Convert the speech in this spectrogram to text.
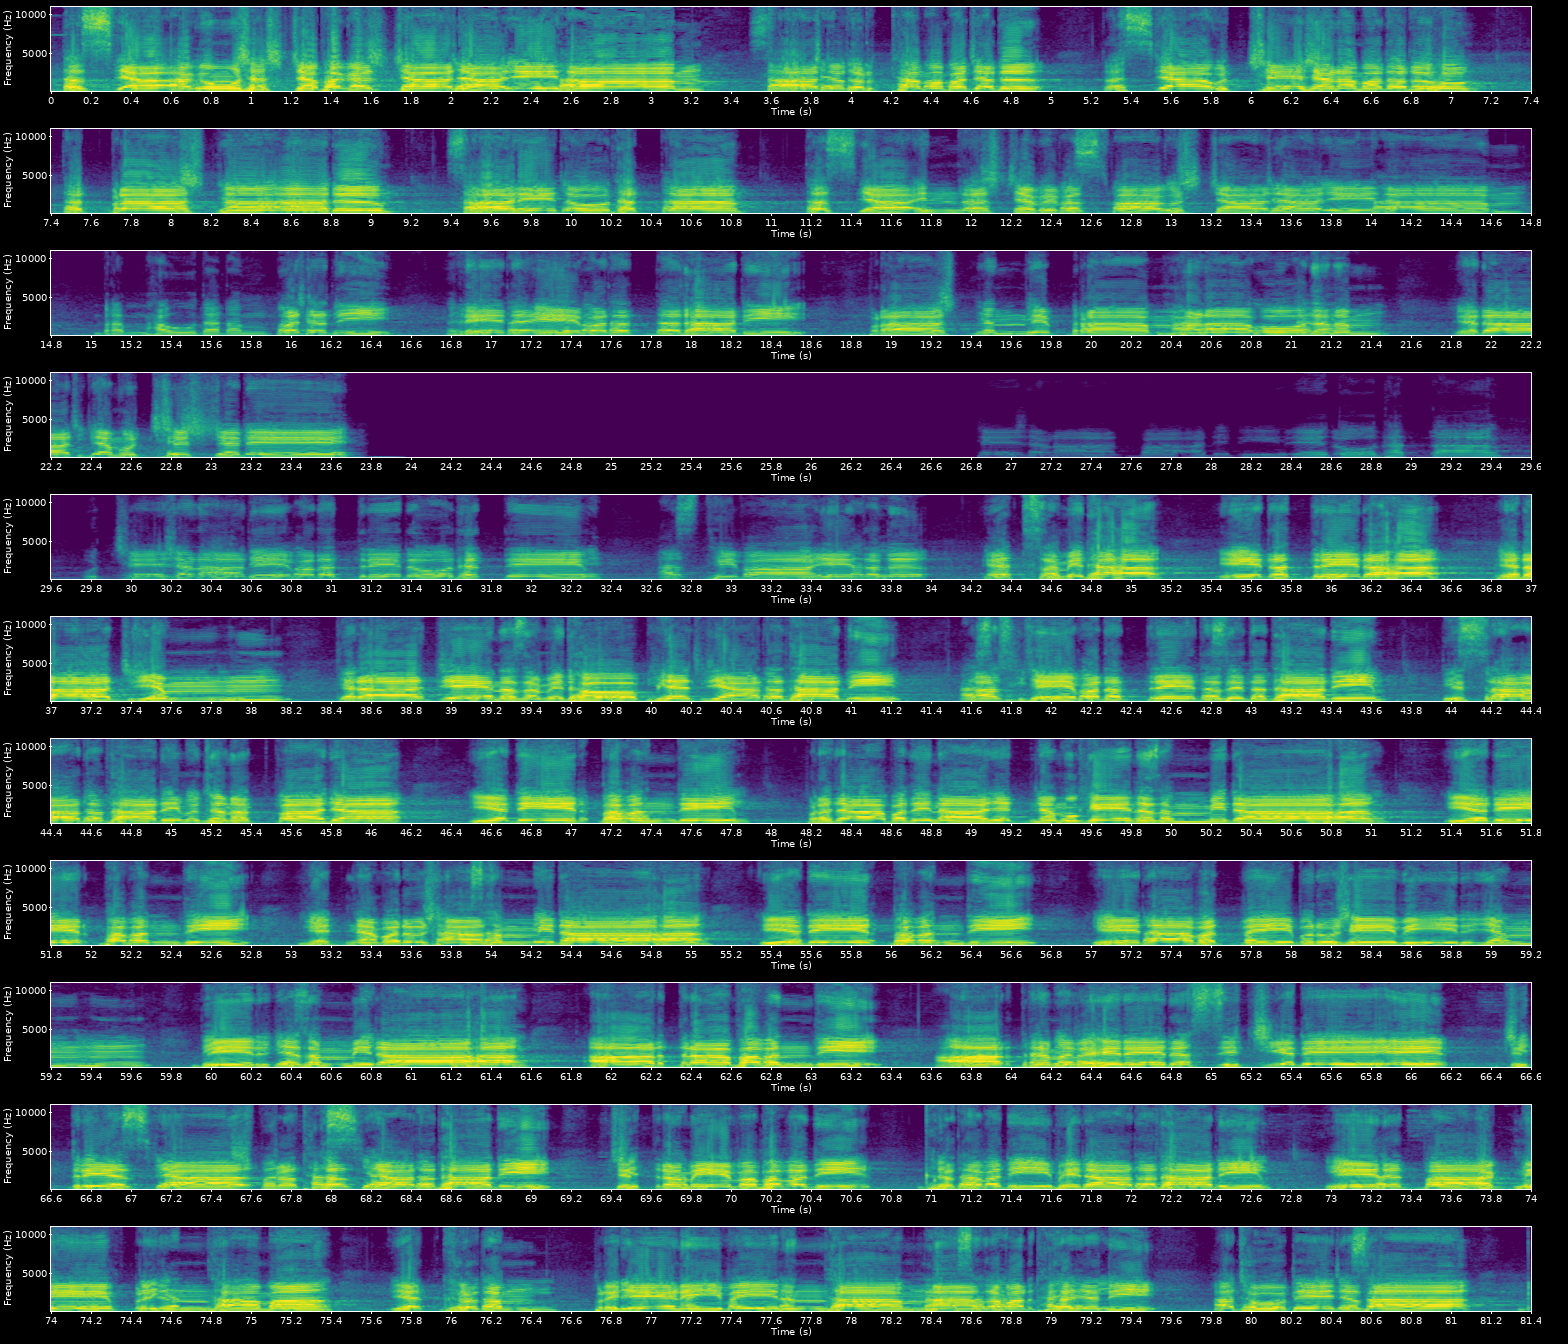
तस्या अगुंशश्च भगश्चाजायेताम् सा चतुर्थमपजत् तस्या उच्छेषणमददुः तत्प्राश्नात् सारेतो दत्त तस्या इन्द्रश्च विवस्वागुश्चाजायेताम् ब्रह्मौदनम् पचति। रेत एव तद्दधाति प्राश्नन्ति ब्राह्मणावोदनम् यदाज्यमुच्छिष्यते उच्छेषणादेव तद्रेदो धत्ते। अस्ति वा एतद्? यत् समिधः एतद्रेदः। यदाज्यम्। यदाज्येन समिधोऽभ्यज्या दधाति। अस्त्येव तद्रेतसि दधाति। तिस्रा दधाति मिथुनत्वाज यदेर्भवन्ति प्रजापतिना यज्ञमुखेन संविदाः। यदेर्भवन्ति यज्ञपरुषा संविदाः। यदेर्भवन्ति एतावद्वै पुरुषे वीर्यम्। वीर्यसंविदाः। आर्द्रा भवन्ति। आर्द्रमबहिरेरस्यच्यते चित्रियस्यास्पर्थस्या दधाति। चित्रमेव भवति। घृतवतीभिरा दधाति। एतद्वा अग्ने प्रियन्धाम यद्घृतम् प्रियेणैवैरन्धाम्ना समर्थयति। अथो तेजसा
